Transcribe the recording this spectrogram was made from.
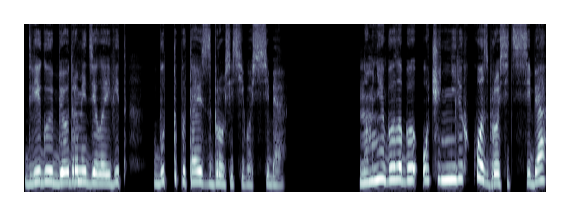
двигаю бедрами, делая вид, будто пытаюсь сбросить его с себя. Но мне было бы очень нелегко сбросить с себя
